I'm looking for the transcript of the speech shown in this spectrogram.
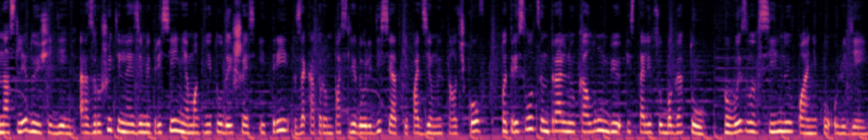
На следующий день разрушительное землетрясение магнитудой 6,3, за которым последовали десятки подземных толчков, потрясло центральную Колумбию и столицу Богату, вызвав сильную панику у людей.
